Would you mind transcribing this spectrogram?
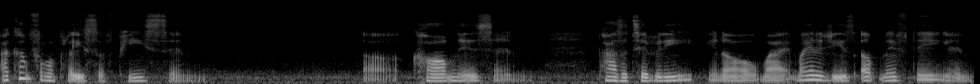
I come from a place of peace and uh, calmness and positivity. You know, my my energy is uplifting and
